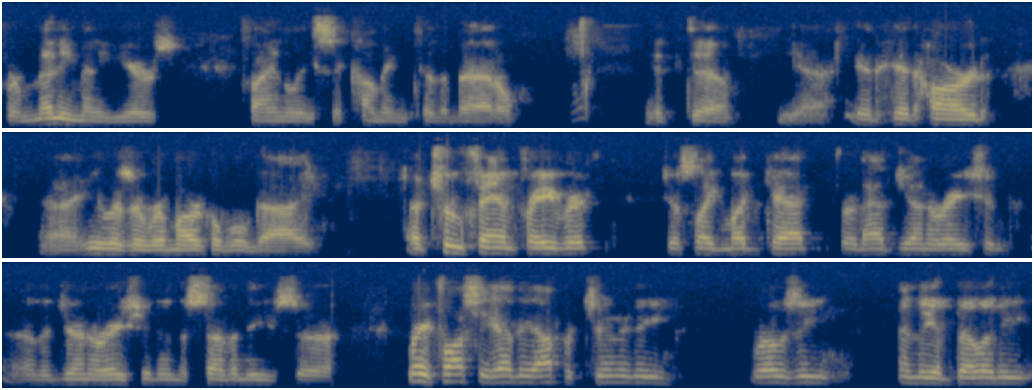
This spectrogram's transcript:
for many, many years, finally succumbing to the battle. It, uh, yeah, it hit hard. Uh, he was a remarkable guy, a true fan favorite, just like Mudcat for that generation, uh, the generation in the 70s. Uh, Ray Fosse had the opportunity, Rosie, and the ability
